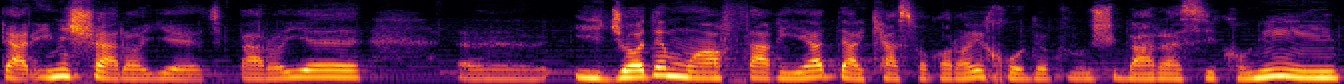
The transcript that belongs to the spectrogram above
در این شرایط برای ایجاد موفقیت در کسب و کارهای فروشی بررسی کنیم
